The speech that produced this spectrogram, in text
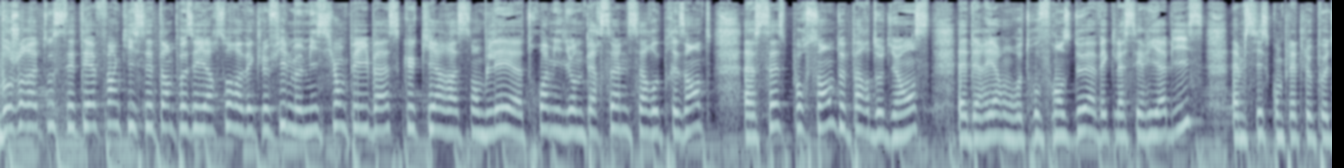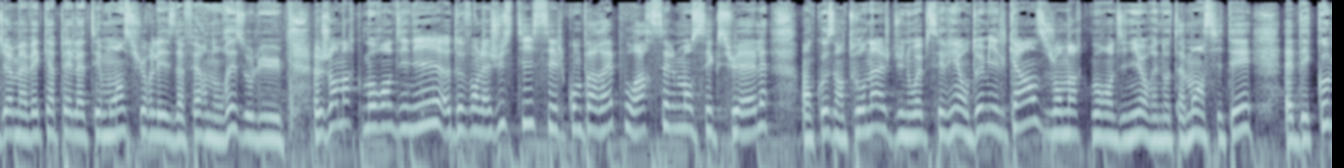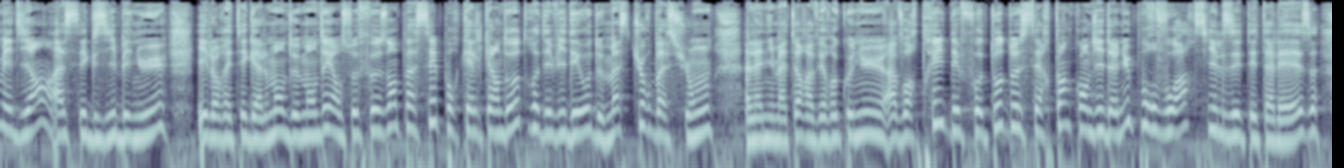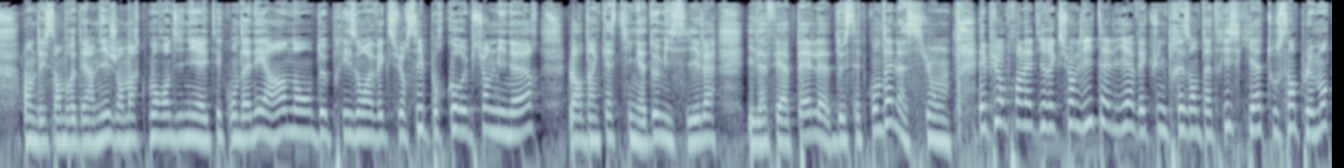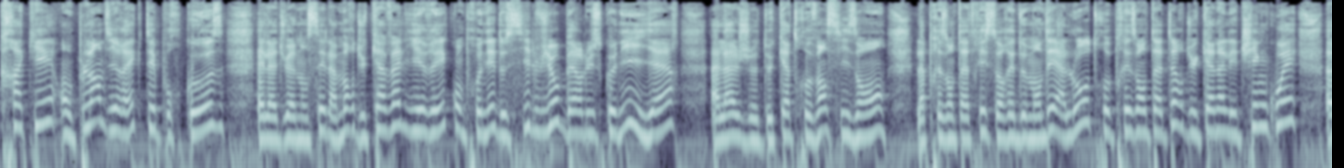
Bonjour à tous, c'est TF1 qui s'est imposé hier soir avec le film Mission Pays Basque qui a rassemblé 3 millions de personnes. Ça représente 16% de part d'audience. Derrière, on retrouve France 2 avec la série Abyss. M6 complète le podium avec appel à témoins sur les affaires non résolues. Jean-Marc Morandini devant la justice, il comparaît pour harcèlement sexuel. En cause un tournage d'une web série en 2015, Jean-Marc Morandini aurait notamment incité des comédiens à s'exhiber nus. Il aurait également demandé en se faisant passer pour quelqu'un d'autre des vidéos de masturbation. L'animateur avait reconnu avoir pris des photos de certains candidats nus pour voir s'ils étaient à l'aise. En décembre dernier, Jean-Marc Morandini a été condamné à un an de prison avec sursis pour corruption de mineurs lors d'un casting à domicile. Il a fait appel de cette condamnation. Et puis on prend la direction de l'Italie avec une présentatrice qui a tout simplement craqué en plein direct et pour cause. Elle a dû annoncer la mort du cavaliere comprenait de Silvio Berlusconi hier à l'âge de 86 ans. La présentatrice aurait demandé à l'autre présentateur du canal Cinque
